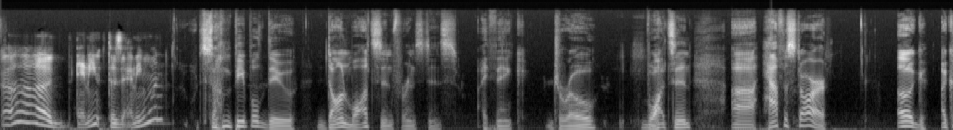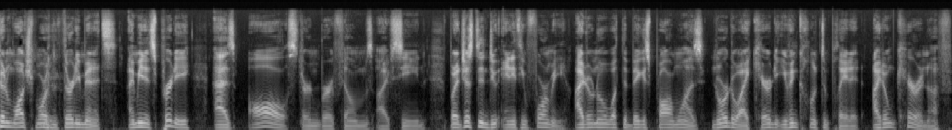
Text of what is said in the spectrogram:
Uh, any does anyone? Some people do. Don Watson, for instance, I think. Dro Watson. Uh, half a star. Ugh, I couldn't watch more than 30 minutes. I mean, it's pretty, as all Sternberg films I've seen, but it just didn't do anything for me. I don't know what the biggest problem was, nor do I care to even contemplate it. I don't care enough.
